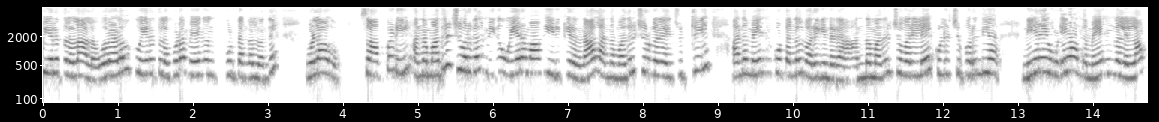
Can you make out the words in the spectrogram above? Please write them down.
உயரத்துல எல்லாம் இல்ல. ஓரளவுக்கு உயரத்துல கூட மேக கூட்டங்கள் வந்து உலாவும். சோ அப்படி அந்த மதில் சுவர்கள் மிக உயரமாக இருக்கிறதுனால் அந்த மதில் சுவர்களை சுற்றி அந்த மேகக்கூட்டங்கள் வருகின்றன. அந்த மதில் சுவரிலே குளிர்ச்சி பொருந்திய நீரை உடைய அந்த மேகங்கள் எல்லாம்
